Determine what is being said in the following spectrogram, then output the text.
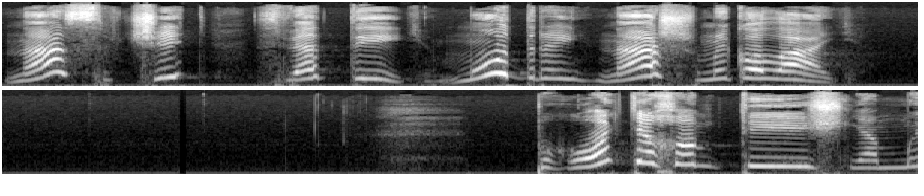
Нас вчить святий, мудрий наш Миколай. Протягом тижня ми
